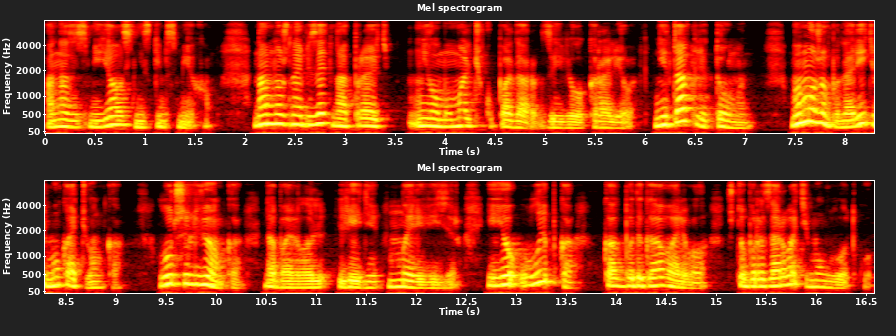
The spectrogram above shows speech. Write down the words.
Она засмеялась низким смехом. Нам нужно обязательно отправить милому мальчику подарок, заявила королева. Не так ли, Томан? Мы можем подарить ему котенка. Лучше львенка, добавила леди Мэри Визер. Ее улыбка как бы договаривала, чтобы разорвать ему глотку.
